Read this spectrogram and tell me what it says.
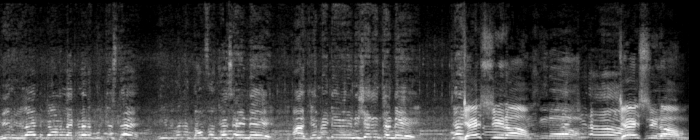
మీరు ఇలాంటి బ్యానర్లు ఎక్కడైనా గుర్తిస్తే ఈ విధంగా ధ్వంసం చేసేయండి. ఆ జమీ టీవీని నిషేధించండి. జై శ్రీరామ్. జై శ్రీరామ్. జై శ్రీరామ్.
